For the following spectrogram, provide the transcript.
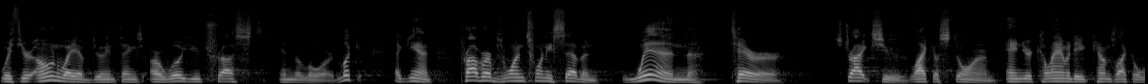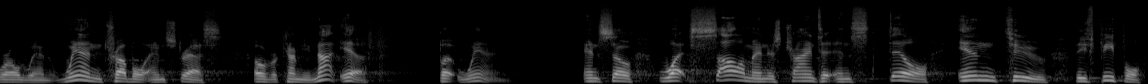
with your own way of doing things, or will you trust in the Lord? Look again, Proverbs 127 when terror strikes you like a storm and your calamity comes like a whirlwind, when trouble and stress overcome you. Not if, but when. And so, what Solomon is trying to instill into these people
